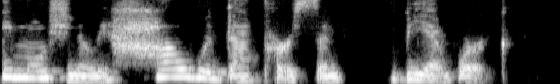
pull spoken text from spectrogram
Emotionally, how would that person be at work?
